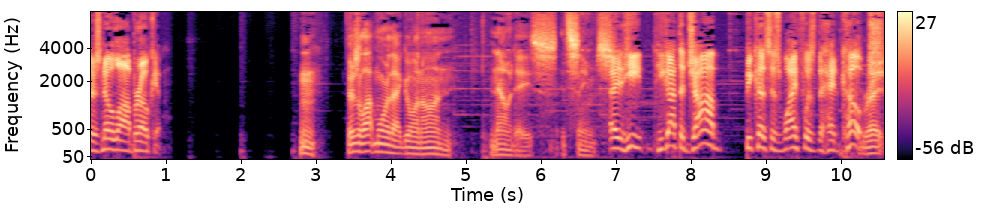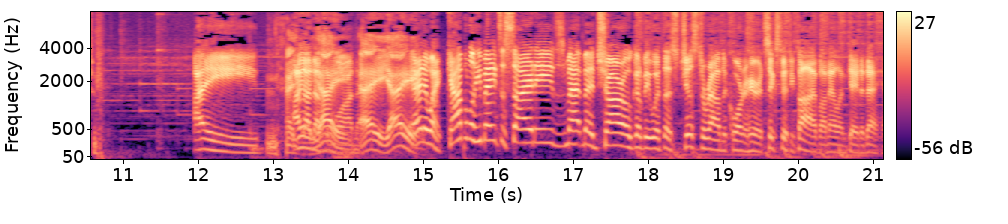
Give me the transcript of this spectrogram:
There's no law broken. Hmm. There's a lot more of that going on nowadays, it seems. Uh, he he got the job because his wife was the head coach. Right. I I got nothing more on that. Hey, hey. Anyway, Capital Humane Society. This is Matt Mancharo going to be with us just around the corner here at 6:55 on LNK today.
